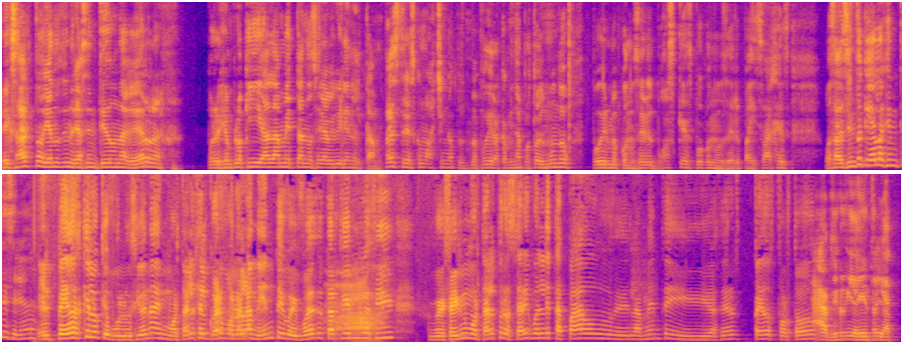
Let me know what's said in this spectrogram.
Exacto, ya no tendría sentido una guerra. Por ejemplo, aquí ya la meta no sería vivir en el campestre. Es como, ah, chinga, pues me puedo ir a caminar por todo el mundo. Puedo irme a conocer el bosque, puedo conocer paisajes. O sea, siento que ya la gente sería... El pedo es que lo que evoluciona inmortal es el cuerpo, no la mente, güey. Puedes estar bien así, güey, ser inmortal, pero estar igual de tapado de la mente y hacer pedos por todo. Ah, pues yo creo que ya entra ya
